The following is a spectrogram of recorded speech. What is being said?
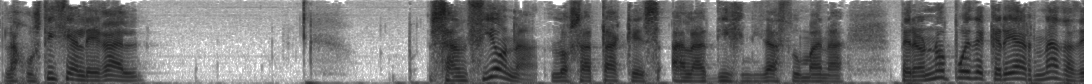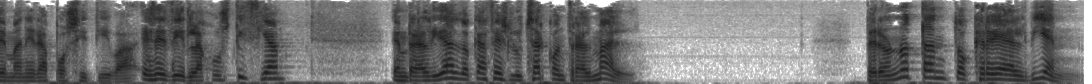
la justicia legal sanciona los ataques a la dignidad humana, pero no puede crear nada de manera positiva. Es decir, la justicia en realidad lo que hace es luchar contra el mal, pero no tanto crea el bien,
